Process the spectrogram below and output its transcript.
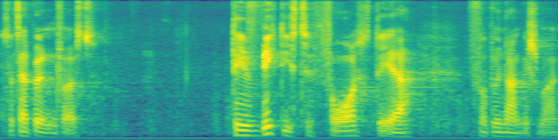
så tag bønnen først. Det vigtigste for os, det er for bøndeengagement.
